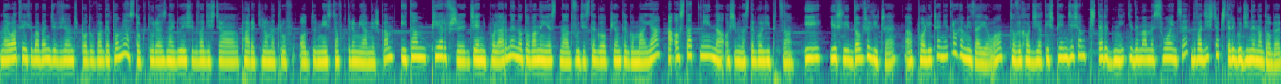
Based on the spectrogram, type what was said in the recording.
Najłatwiej chyba będzie wziąć pod uwagę to miasto, które znajduje się 20 parę kilometrów od miejsca, w którym ja mieszkam. I tam pierwszy dzień polarny notowany jest na 25 maja, a ostatni na 18 lipca. I jeśli dobrze liczę, a policzenie trochę mi zajęło, to wychodzi jakieś 54 dni, kiedy mamy słońce 24 godziny na dobę.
